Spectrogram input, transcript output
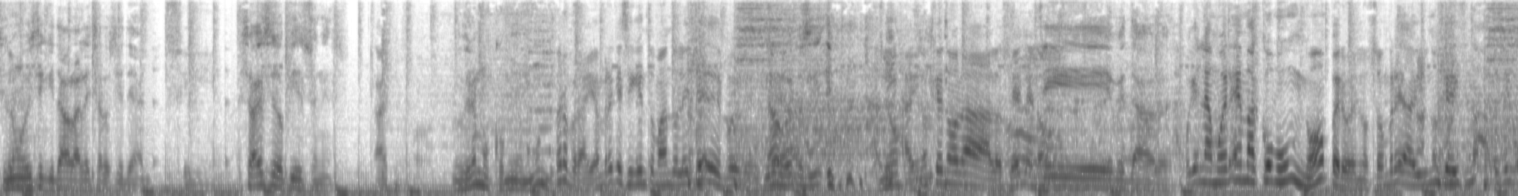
si no me hubiesen quitado la leche a los siete años? Sí. A veces yo pienso en eso. Ay, por favor. Nos hubiéramos comido el mundo. Bueno, pero hay hombres que siguen tomando leche después. de- no, bueno, sí. Hay unos que no la, lo sienten, ¿no? Sí, es verdad, bro. Porque en las mujeres es más común, ¿no? Pero en los hombres hay unos que dicen, no, yo sigo.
